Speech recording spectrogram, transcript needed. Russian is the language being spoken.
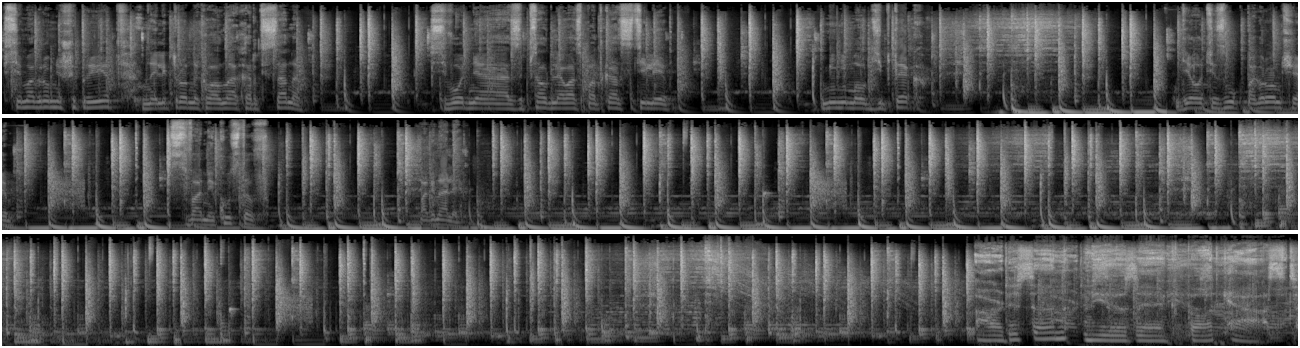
Всем огромнейший привет на электронных волнах Артисана. Сегодня записал для вас подкаст в стиле Minimal Deep Tech. Делайте звук погромче. С вами Кустов. Погнали! Artisan Music Podcast.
